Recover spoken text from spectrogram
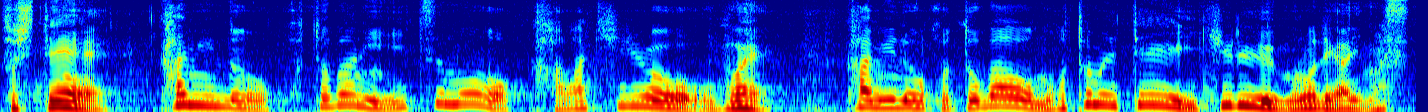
そして神の言葉にいつも渇きを覚え神の言葉を求めて生きるものであります。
